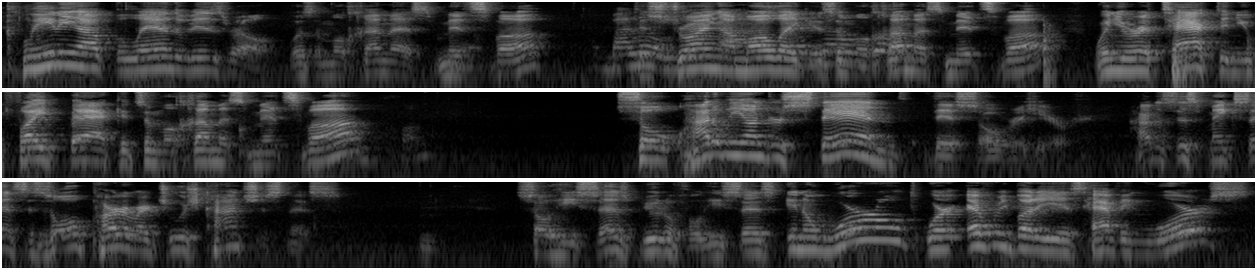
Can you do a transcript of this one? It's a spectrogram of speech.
Cleaning out the land of Israel was a milchemes mitzvah. Destroying Amalek is a milchemes mitzvah. When you're attacked and you fight back, it's a milchemes mitzvah. So how do we understand this over here? How does this make sense? This is all part of our Jewish consciousness. So he says, beautiful. He says, in a world where everybody is having wars,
